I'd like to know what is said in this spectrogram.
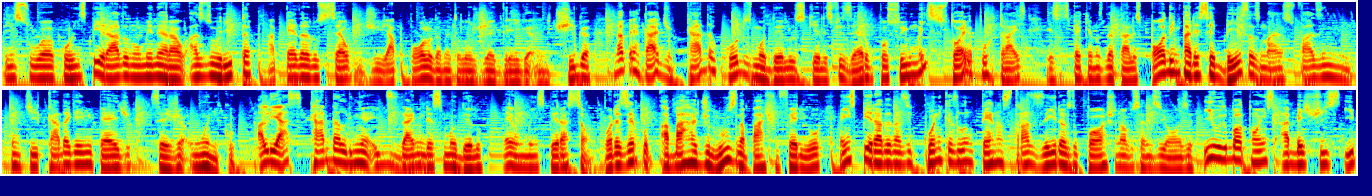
tem sua cor inspirada no mineral azurita, a pedra do céu de Apolo da mitologia grega antiga. Na verdade, cada cor dos modelos que eles fizeram possui uma história por trás. Esses pequenos detalhes podem parecer bestas, mas fazem com que cada gamepad seja único. Aliás, cada linha e design desse modelo é uma inspiração. Por exemplo, a barra de luz na parte inferior é inspirada nas icônicas lanternas traseiras do Porsche 911 e os botões ABXY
